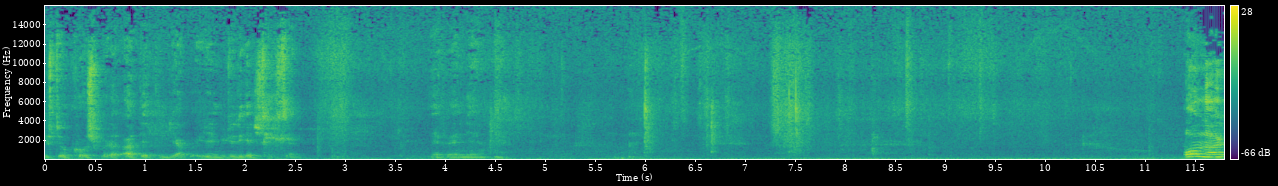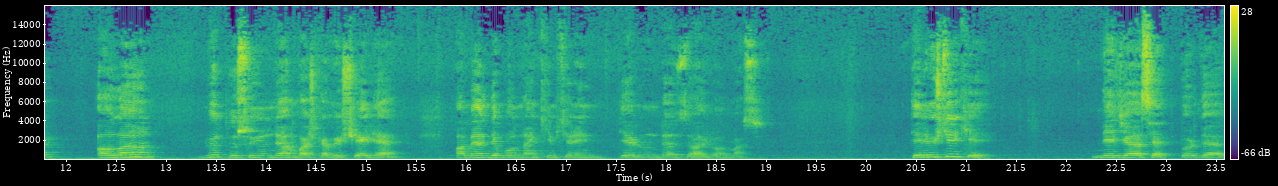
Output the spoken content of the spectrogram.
İşte koş böyle atletince yap, elin vücudu geçtirsin. Efendim, Onlar Allah'ın lütfu suyundan başka bir şeyle amelde bulunan kimsenin derununda zahir olmaz. Denilmiştir ki necaset, burada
